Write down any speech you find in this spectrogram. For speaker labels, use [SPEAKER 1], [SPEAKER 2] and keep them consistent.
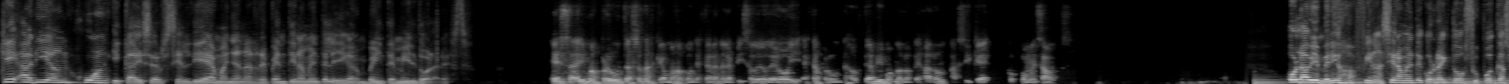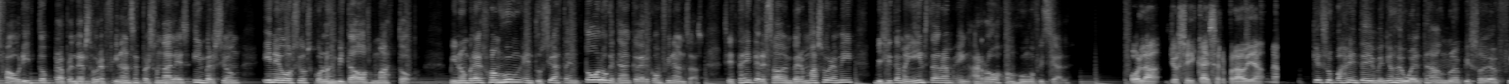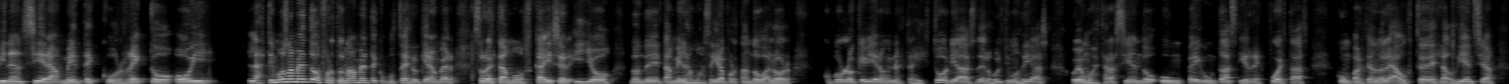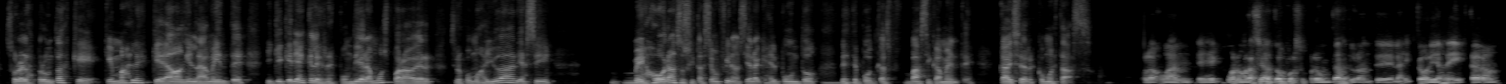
[SPEAKER 1] ¿Qué harían Juan y Kaiser si el día de mañana repentinamente le llegan 20 mil dólares?
[SPEAKER 2] Esa y más preguntas son las que vamos a contestar en el episodio de hoy. Estas preguntas a ustedes mismos nos las dejaron, así que comenzamos.
[SPEAKER 1] Hola, bienvenidos a Financieramente Correcto, su podcast favorito para aprender sobre finanzas personales, inversión y negocios con los invitados más top. Mi nombre es Juan Jun, entusiasta en todo lo que tenga que ver con finanzas. Si estás interesado en ver más sobre mí, visítame en Instagram en arroba Oficial.
[SPEAKER 3] Hola, yo soy Kaiser Pravia.
[SPEAKER 1] ¿Qué sopa gente? Bienvenidos de vuelta a un nuevo episodio de Financieramente Correcto. Hoy, lastimosamente o afortunadamente, como ustedes lo quieran ver, solo estamos Kaiser y yo, donde también les vamos a seguir aportando valor por lo que vieron en nuestras historias de los últimos días, hoy vamos a estar haciendo un preguntas y respuestas compartiéndole a ustedes, la audiencia, sobre las preguntas que, más les quedaban en la mente y que querían que les respondiéramos para ver si los podemos ayudar y así mejoran su situación financiera, que es el punto de este podcast básicamente. Kaiser, ¿cómo estás?
[SPEAKER 2] Hola Juan. Eh, bueno, gracias a todos por sus preguntas durante las historias de Instagram.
